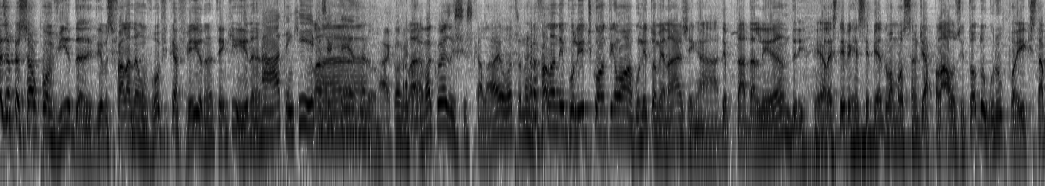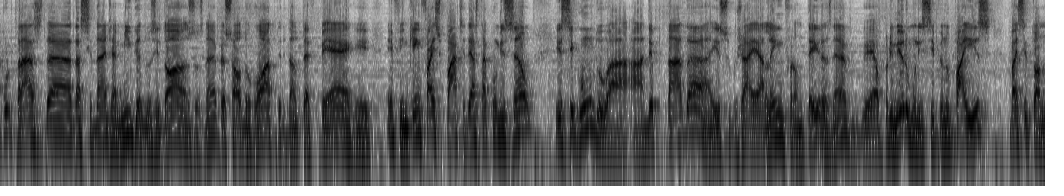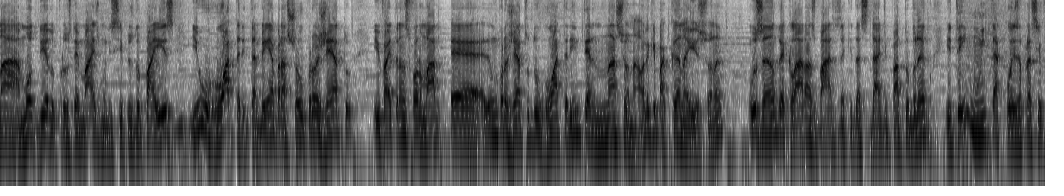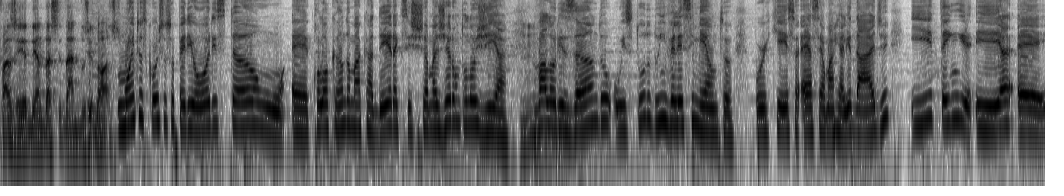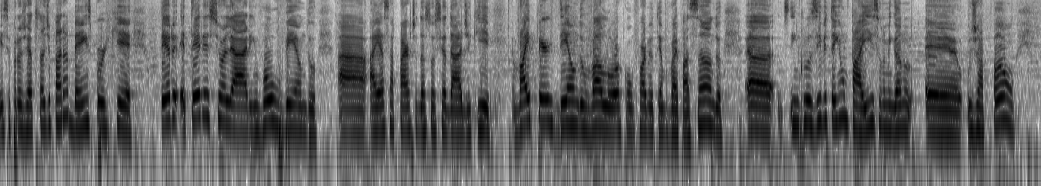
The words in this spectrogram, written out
Mas o pessoal convida, e você fala não vou, fica feio, né? Tem que ir, né? Ah, tem que ir, com Claro. certeza. Ah, convidar Claro. é uma coisa, e se escalar é outra, né? Agora, falando em político, ontem uma bonita homenagem à deputada Leandre. Ela esteve recebendo uma moção de aplauso e todo o grupo aí que está por trás da, da cidade amiga dos idosos, né? Pessoal do Rotary, da UTFPR, enfim, quem faz parte desta comissão. E segundo a, a deputada, isso já é além fronteiras, né? É o primeiro município no país vai se tornar modelo para os demais municípios do país e o Rotary também abraçou o projeto e vai transformar eh, um projeto do Rotary Internacional. Olha que bacana isso, né? Usando, é claro, as bases aqui da cidade de Pato Branco e tem muita coisa para se fazer dentro da cidade dos idosos. Muitos cursos superiores estão eh, colocando uma cadeira que se chama gerontologia, Hum. valorizando o estudo do envelhecimento, porque isso- essa é uma realidade e tem e eh, esse projeto está de parabéns porque ter, ter esse olhar envolvendo a, a essa parte da sociedade que vai perdendo valor conforme o tempo vai passando. ah, inclusive, tem um país, se não me engano, é, o Japão,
